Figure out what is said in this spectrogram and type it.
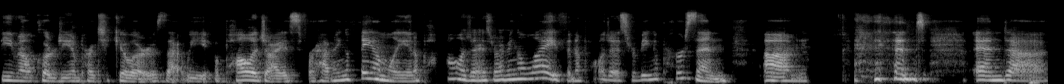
female clergy in particular is that we apologize for having a family and apologize for having a life and apologize for being a person. Um, and and uh,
